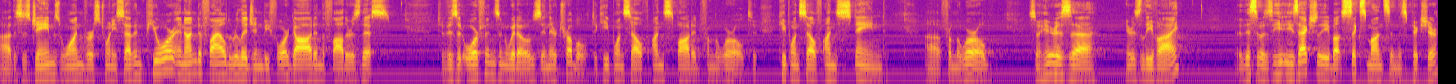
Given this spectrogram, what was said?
Uh, this is James 1, verse 27. Pure and undefiled religion before God and the Father is this to visit orphans and widows in their trouble, to keep oneself unspotted from the world, to keep oneself unstained uh, from the world. So here is, uh, here is Levi. This was, he, he's actually about six months in this picture.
